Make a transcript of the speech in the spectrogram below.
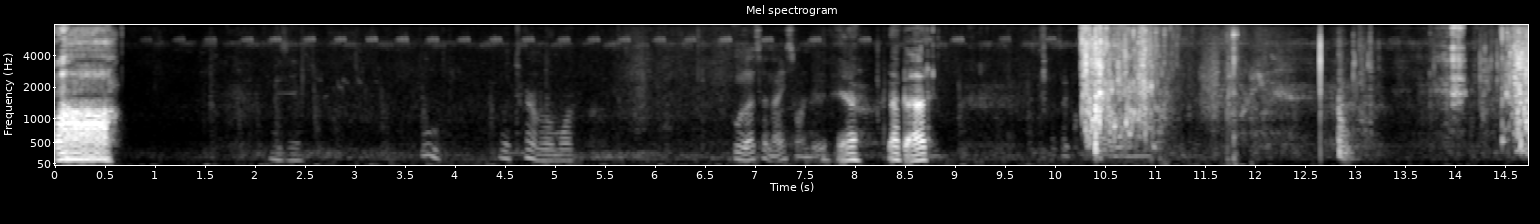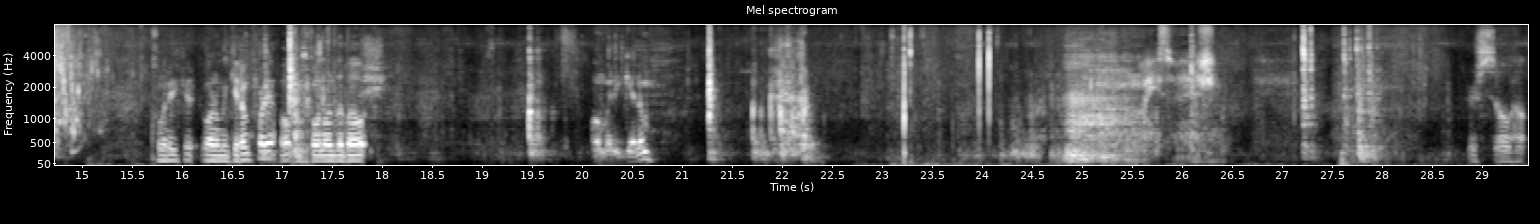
Ah! We'll turn him a little more. Ooh, that's a nice one, dude. Yeah, not bad. Want me to get, want me to get him for you? Oh, he's going under the boat. Want me to get him? Nice fish. They're so hel-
